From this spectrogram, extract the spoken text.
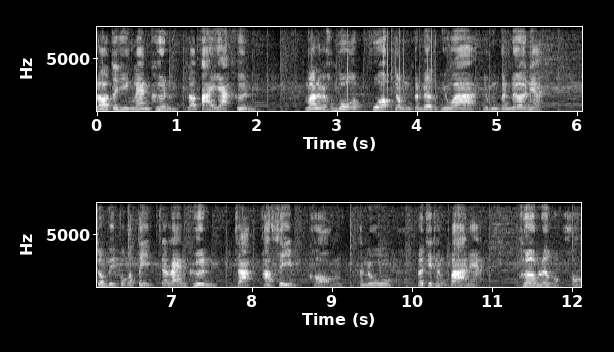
เราจะยิงแรงขึ้นแล้วตายยากขึ้น มาเลยเป็นคอมโบกับพวกยามุงกันเดอร์ตรงที่ว่ายามุงกันเดอร์เนี่ย จมตีปกติจะแรงขึ้นจากพาสซีฟของธนู แล้วจิตทางป่าเนี่ยเพิ่มเรื่องของของ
